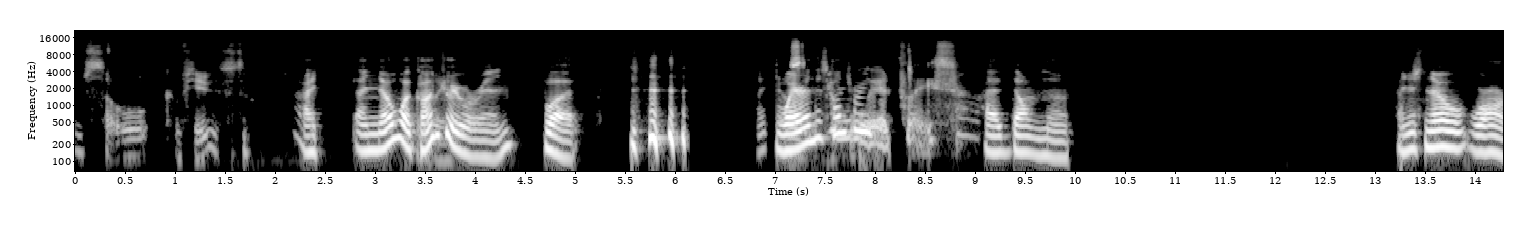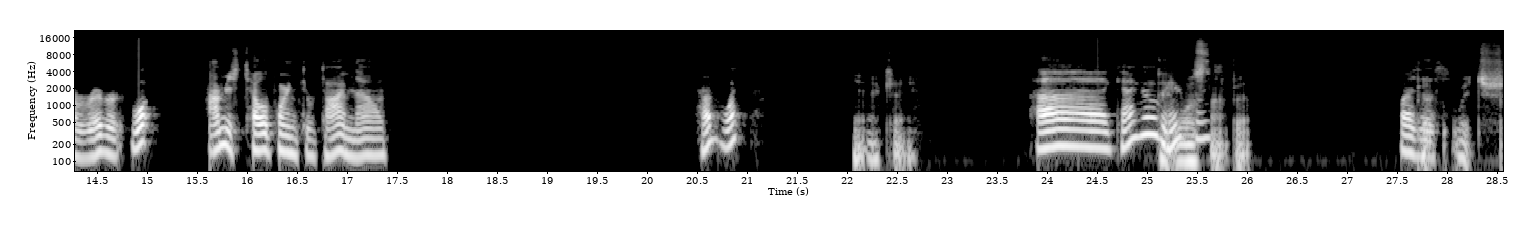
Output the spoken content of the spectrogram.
I'm so confused. I I know what Really? country we're in, but where in this A country? Weird place. I don't know. I just know we're on a river. What? I'm just teleporting through time now. How? What? Yeah, okay. Uh, can I go over It here, was please? that bit. What is but this? which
